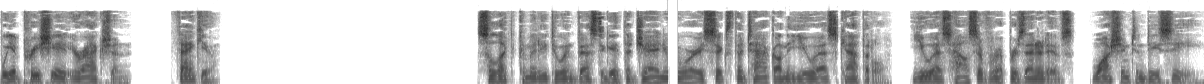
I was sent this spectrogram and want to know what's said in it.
We appreciate your action. Thank you. Select Committee to investigate the January 6 attack on the U.S. Capitol, U.S. House of Representatives, Washington, D.C.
